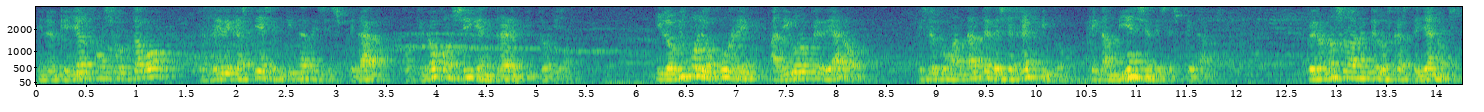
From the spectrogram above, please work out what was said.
en el que ya Alfonso VIII, el rey de Castilla, se empieza a desesperar, porque no consigue entrar en Vitoria. Y lo mismo le ocurre a Diego López de Haro, que es el comandante de ese ejército, que también se desespera. Pero no solamente los castellanos,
